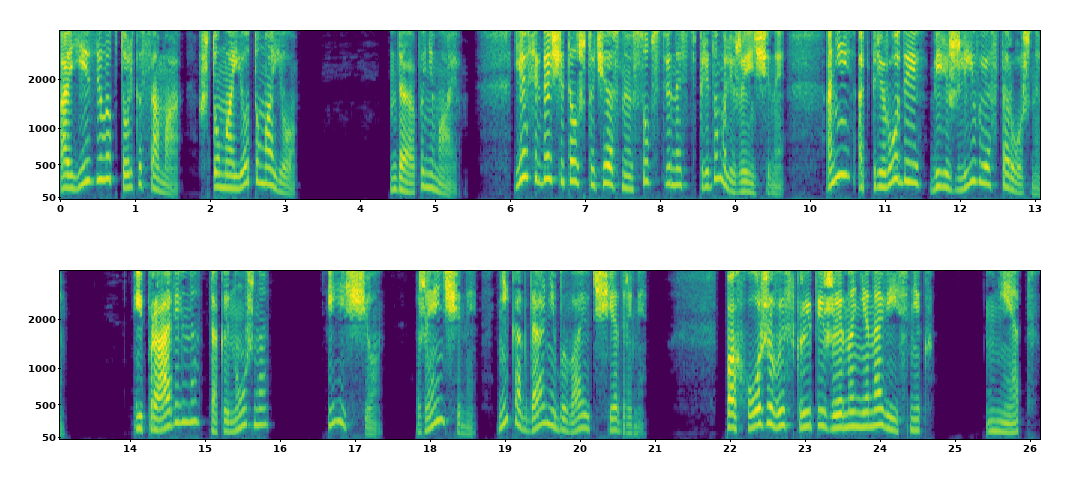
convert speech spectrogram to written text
А ездила б только сама. Что мое, то мое». «Да, понимаю. Я всегда считал, что частную собственность придумали женщины. Они от природы бережливы и осторожны. И правильно, так и нужно. И еще. Женщины никогда не бывают щедрыми. Похоже, вы скрытый жена-ненавистник. Нет.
